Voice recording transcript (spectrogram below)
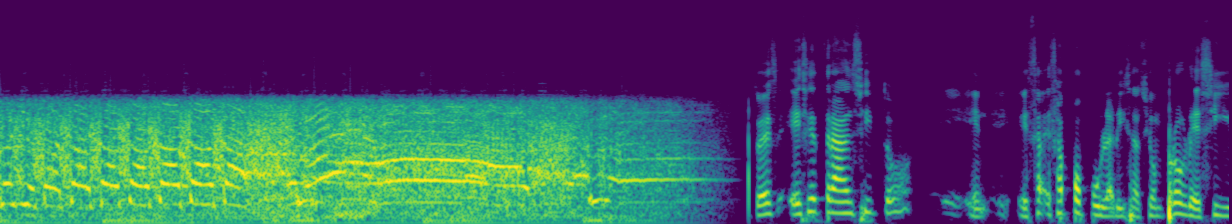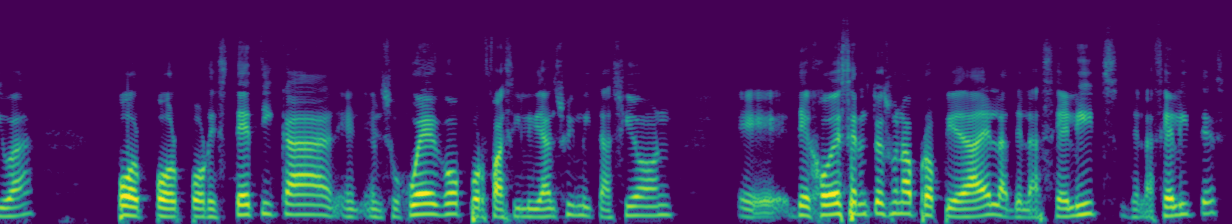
genio, ta, ta, ta, ta, ta, ta, ta. Entonces, ese tránsito, esa, esa popularización progresiva, por, por, por estética en, su juego, por facilidad en su imitación. Eh, dejó de ser entonces una propiedad de, la, de las élites, de las élites,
